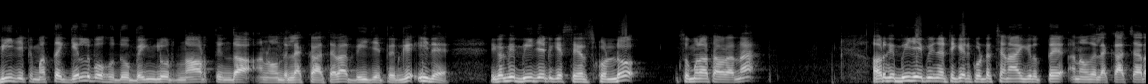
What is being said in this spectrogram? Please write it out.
ಬಿ ಜೆ ಪಿ ಮತ್ತೆ ಗೆಲ್ಲಬಹುದು ಬೆಂಗಳೂರು ನಾರ್ತಿಂದ ಅನ್ನೋ ಒಂದು ಲೆಕ್ಕಾಚಾರ ಬಿ ಜೆ ಪಿಗೆ ಇದೆ. ಹೀಗಾಗಿ ಬಿ ಜೆ ಪಿಗೆ ಸೇರಿಸ್ಕೊಂಡು ಸುಮಲತಾ ಅವರನ್ನ ಅವ್ರಿಗೆ ಬಿ ಜೆ ಪಿಯಿಂದ ಟಿಕೆಟ್ ಕೊಟ್ಟರೆ ಚೆನ್ನಾಗಿರುತ್ತೆ ಅನ್ನೋ ಒಂದು ಲೆಕ್ಕಾಚಾರ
